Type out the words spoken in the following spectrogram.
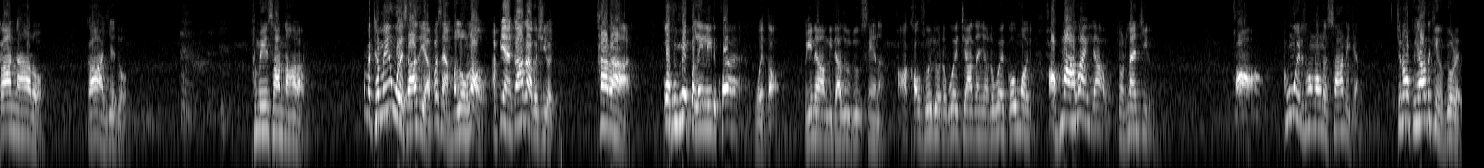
ကားနာတော့ကားရက်တော့ထမင်းစားနာတော့အမထမင်းဝယ်စားစရာပတ်စံမလုံတော့အပြန်ကားကပဲရှိတော့ထားတာကော်ဖီမစ်ပလိန်လေးတစ်ခွက်ဝယ်တော့ ဘေးနာမိသားစုသူဆင်းလာဟာခေါက်ဆွဲကြော်တစ်ပွဲကြားတန်းကြော်တစ်ပွဲကုန်းမောင်ဟာမှားလိုက်လားကျွန်တော်လှမ်းကြည့်တော့ဟာအငွေတစ်ထောင်းထောင်းနဲ့စားနေကြကျွန်တော်ဘုရားသခင်ကိုပြောတယ်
